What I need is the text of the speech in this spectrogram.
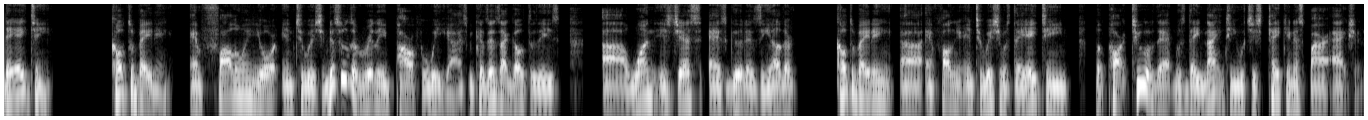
Day 18, cultivating and following your intuition. This was a really powerful week, guys, because as I go through these, uh, one is just as good as the other. Cultivating uh, and following your intuition was day 18, but part two of that was day 19, which is taking inspire action.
